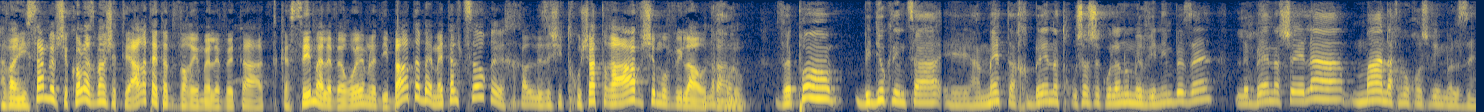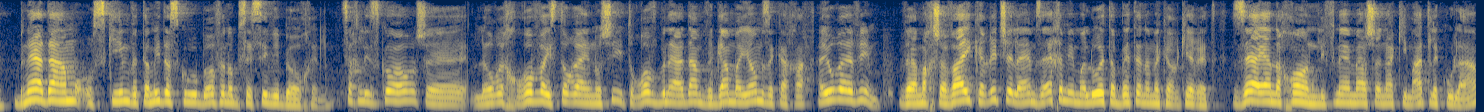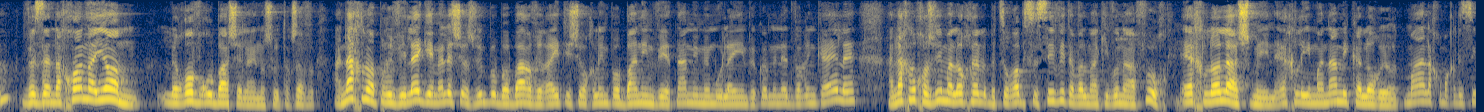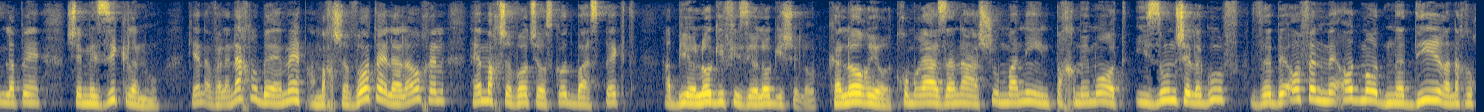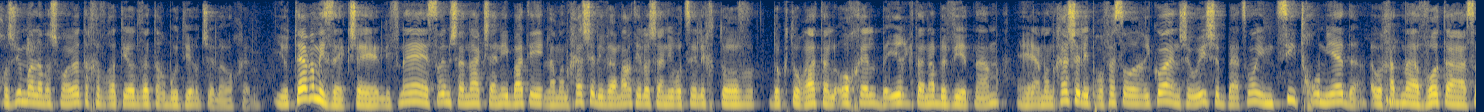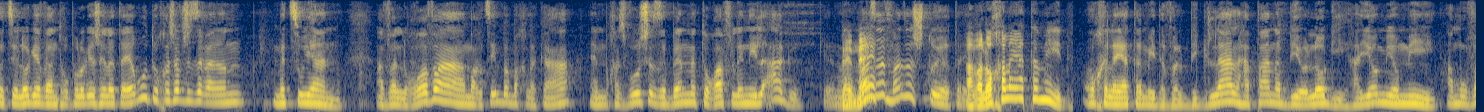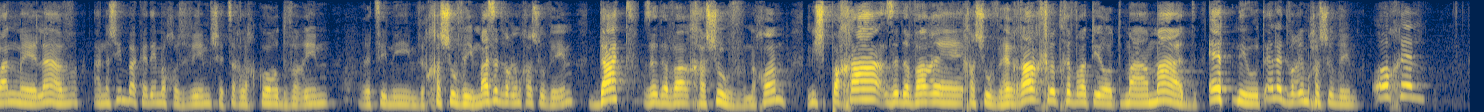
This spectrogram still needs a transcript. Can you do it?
אבל אני שם לב שכל הזמן שתיארת את הדברים האלה ואת הטקסים האלה ואירועים האלה, דיברת באמת על צורך, על איזושהי תחושת רעב שמובילה אותנו. נכון. ופה בדיוק נמצא אה, המתח בין התחושה שכולנו מבינים בזה, לבין השאלה מה אנחנו חושבים על זה. בני אדם עוסקים ותמיד עסקו באופן אובססיבי באוכל. צריך לזכור שלאורך רוב ההיסטוריה האנושית, רוב בני אדם, וגם היום זה ככה, היו רעבים. והמחשבה העיקרית שלהם זה איך הם ימלאו את הבטן המקרקרת. זה היה נכון לפני מאה שנה כמעט לכולם, וזה נכון היום לרוב רובה של האנושות. עכשיו, אנחנו הפריבילגים, אלה שיושבים פה בבר וראיתי שאוכלים פה בנים וייטנאמים ממולאים וכל מיני דברים כאלה, אנחנו חושבים על אוכל בצורה אובססיבית אבל מהכיוון ההפוך. איך לא להשמין, איך להימנע מקלוריות, מה אנחנו מכניסים לפה שמזיק לנו, כן? אבל אנחנו באמת, המחשבות האלה על האוכל הן מחשבות שעוסקות באספקט הביולוגי-פיזיולוגי שלו, קלוריות, חומרי הזנה, שומנים, פחמימות, איזון של הגוף, ובאופן מאוד מאוד נדיר אנחנו חושבים על המשמעויות החברתיות והתרבותיות של האוכל. יותר מזה, כשלפני עשרים שנה, כשאני באתי למנחה שלי ואמרתי לו שאני רוצה לכתוב דוקטורט על אוכל בעיר קטנה בווייטנאם, המנחה שלי, פרופסור ארי כהן, שהוא איש שבעצמו המציא תחום ידע, הוא אחד מאבות הסוציולוגיה והאנתרופולוגיה של התיירות, הוא חשב שזה רעיון מצוין, אבל רוב המרצים במחלקה, הם חשבו שזה בין מטורף לנלעג. כן? באמת? מה זה, מה זה השטויות האלה? אבל אוכל היה תמיד. אוכל היה תמיד, אבל בגלל הפן הביולוגי, היומיומי, המובן מאליו, אנשים באקדמיה חושבים שצריך לחקור דברים רציניים וחשובים. מה זה דברים חשובים? דת זה דבר חשוב, נכון? משפחה זה דבר אה, חשוב. היררכיות חברתיות, מעמד, אתניות, אלה דברים חשובים. אוכל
